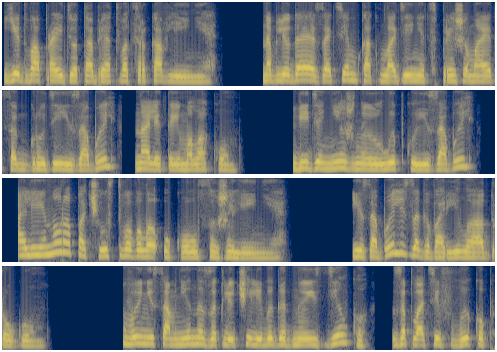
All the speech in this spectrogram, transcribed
Едва пройдет обряд воцерковления. Наблюдая за тем, как младенец прижимается к груди Изабель, налитой молоком. Видя нежную улыбку Изабель, Алиенора почувствовала укол сожаления. Изабель заговорила о другом. «Вы, несомненно, заключили выгодную сделку, заплатив выкуп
